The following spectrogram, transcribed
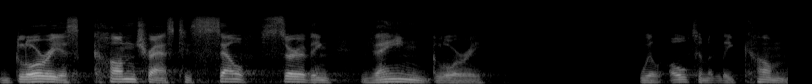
in glorious contrast to self serving vainglory will ultimately come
